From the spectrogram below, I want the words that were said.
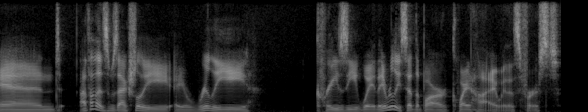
and I thought this was actually a really crazy way. They really set the bar quite high with his first,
